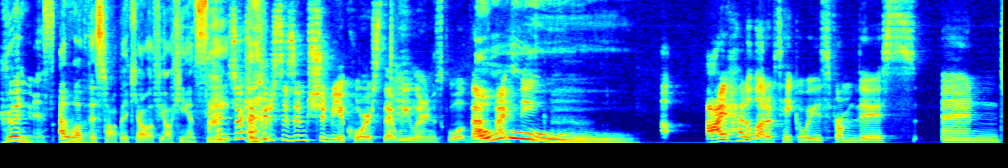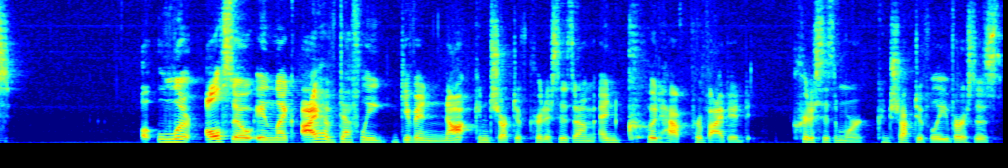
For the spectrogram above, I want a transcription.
goodness i love this topic y'all if y'all can't see Constructive criticism should be a course that we learn in school. That I think oh I had a lot of takeaways from this and uh, lear- also in like I have definitely given not constructive criticism and could have provided criticism more constructively versus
